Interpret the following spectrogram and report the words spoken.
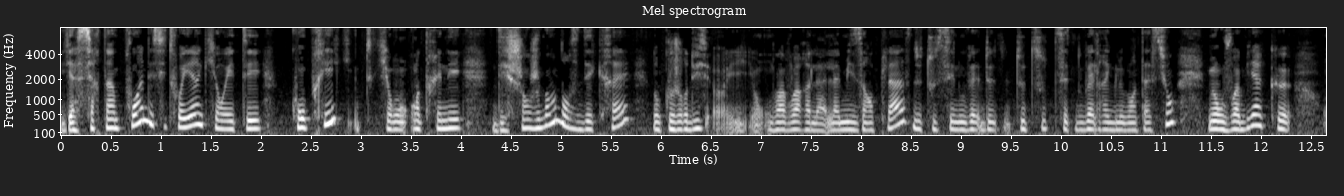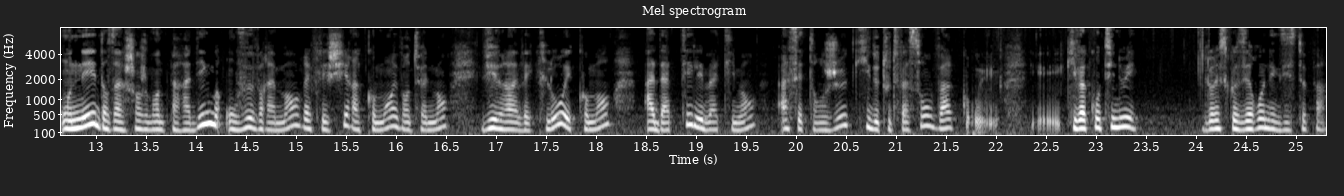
il y a certains points des citoyens qui ont été compris, qui ont entraîné des changements dans ce décret. Donc aujourd'hui, euh, on va voir la, mise en place de, toutes ces nouvelles, de, toute, cette nouvelle réglementation, mais on voit bien que on est dans un changement de paradigme. On veut vraiment réfléchir à comment éventuellement vivre avec l'eau et comment adapter les bâtiments à cet enjeu qui, de toute façon, va, qui va continuer. Le risque zéro n'existe pas.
